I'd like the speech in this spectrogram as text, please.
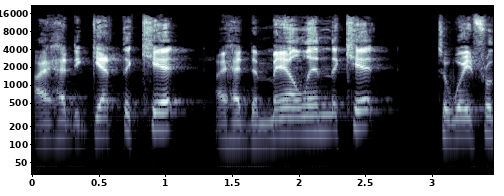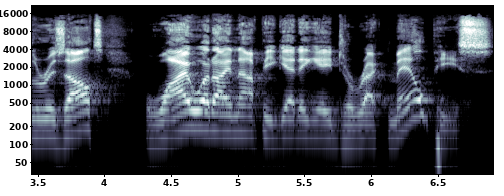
I had to get the kit, I had to mail in the kit to wait for the results. Why would I not be getting a direct mail piece?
